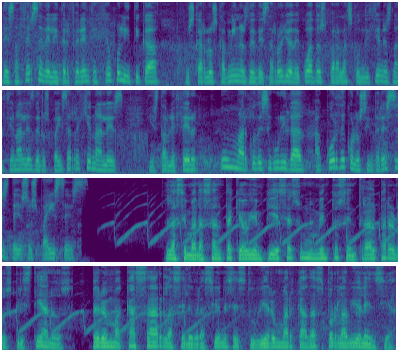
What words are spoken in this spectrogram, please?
deshacerse de la interferencia geopolítica, buscar los caminos de desarrollo adecuados para las condiciones nacionales de los países regionales y establecer un marco de seguridad acorde con los intereses de esos países. La Semana Santa que hoy empieza es un momento central para los cristianos pero en Makassar las celebraciones estuvieron marcadas por la violencia.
